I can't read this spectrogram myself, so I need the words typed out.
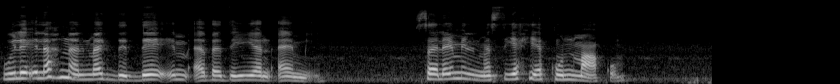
ولإلهنا المجد الدائم أبديا آمين. سلام المسيح يكون معكم.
